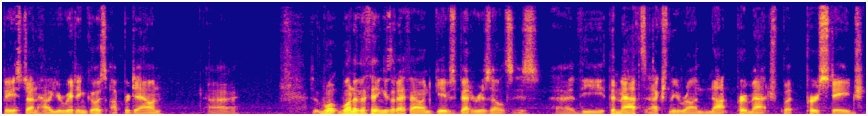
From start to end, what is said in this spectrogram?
based on how your rating goes up or down. Uh, one of the things that I found gives better results is uh, the the maths actually run not per match but per stage.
